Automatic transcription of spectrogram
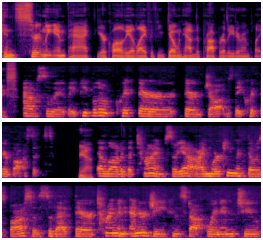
can certainly impact your quality of life if you don't have the proper leader in place. Absolutely, people don't quit their their jobs; they quit their bosses. Yeah. A lot of the time. So, yeah, I'm working with those bosses so that their time and energy can stop going into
